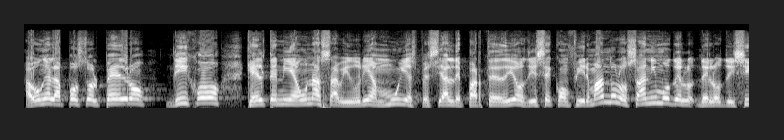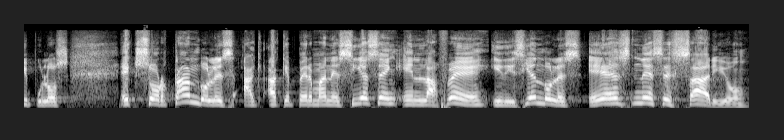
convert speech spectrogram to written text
Aún el apóstol Pedro dijo que él tenía una sabiduría muy especial de parte de Dios. Dice, confirmando los ánimos de, los discípulos, exhortándoles a, a que permaneciesen en la fe y diciéndoles, es necesario.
